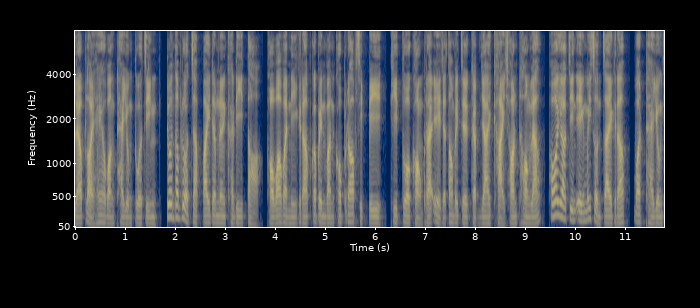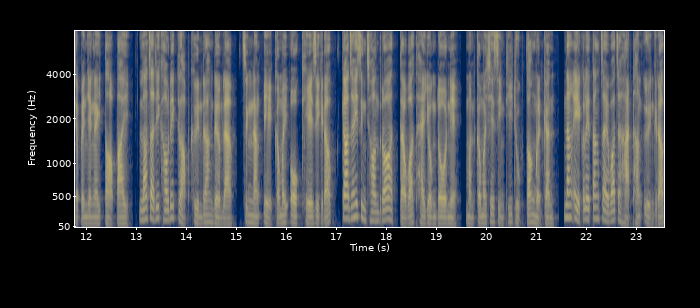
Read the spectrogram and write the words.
แล้วปล่อยให้อวังแทยงตัวจริงโดนตำรวจจับไปดำเนินคดีต่อ เพราะว่าวันนี้ครับก็เป็นวันครบรอบ 10 ปี ที่ตัวของพระเอกจะต้องไปเจอกับยายขายช้อนทองแล้ว เพราะว่ายอจินเองไม่สนใจครับว่าแทยงจะเป็นยังไงต่อไป หลังจากที่เขาได้กลับคืนร่างเดิมแล้ว ซึ่งนางเอกก็ไม่โอเคสิครับ การจะให้ซึงชอนรอด แต่ว่าแทยงโดนเนี่ย มันก็ไม่ใช่สิ่งที่ถูกต้องเหมือนกัน นางเอกก็เลยตั้งใจว่าจะหาทางอื่นครับ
